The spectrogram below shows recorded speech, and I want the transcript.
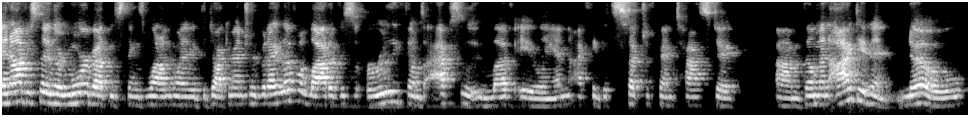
and obviously I learned more about these things when I went the documentary, but I love a lot of his early films. I absolutely love Alien. I think it's such a fantastic um, film. And I didn't know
